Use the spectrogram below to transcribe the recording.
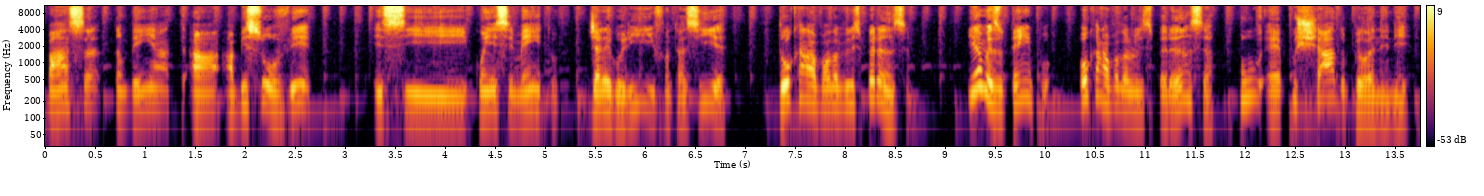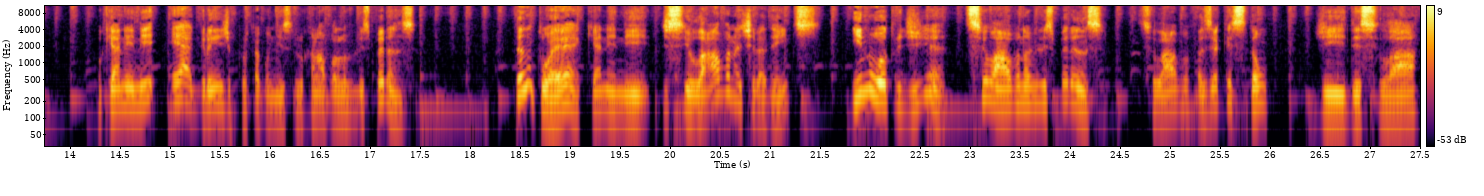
passa também a, a absorver esse conhecimento de alegoria e fantasia do Carnaval da Vila Esperança. E ao mesmo tempo, o Carnaval da Luz Esperança é puxado pela Nenê. Porque a Nenê é a grande protagonista do Carnaval da Luz Esperança. Tanto é que a Nenê desfilava na Tiradentes, E no outro dia, desfilava na Vila Esperança. Desfilava, fazia questão de desfilar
